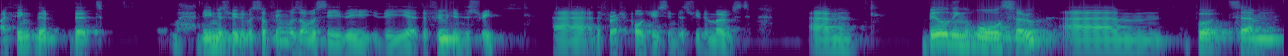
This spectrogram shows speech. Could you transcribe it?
I think that that the industry that was suffering was obviously the the uh, the food industry, uh, the fresh produce industry the most. Um, building also, um, but um,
